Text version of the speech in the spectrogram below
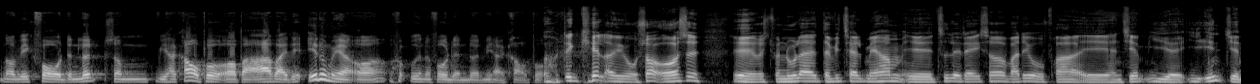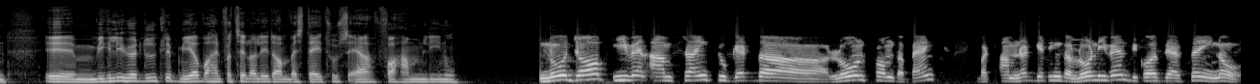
når vi ikke får den løn, som vi har krav på, og bare arbejde endnu mere, og uden at få den løn, vi har krav på. Og det gælder jo så også øh, Ristvanulla. Da vi talte med ham øh, tidligere i dag, så var det jo fra øh, hans hjem i, øh, i Indien. Øh, vi kan lige høre et lydklip mere, hvor han fortæller lidt om, hvad status er for ham lige nu. No job, even I'm trying to get the loan from the bank, but I'm not getting the loan even because they are saying, no,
